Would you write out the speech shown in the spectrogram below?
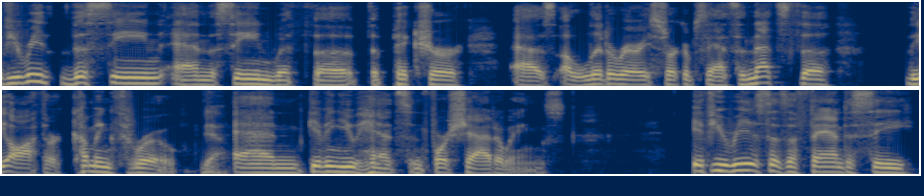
if you read this scene and the scene with the the picture as a literary circumstance, and that's the the author coming through Yeah. and giving you hints and foreshadowings. If you read this as a fantasy,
